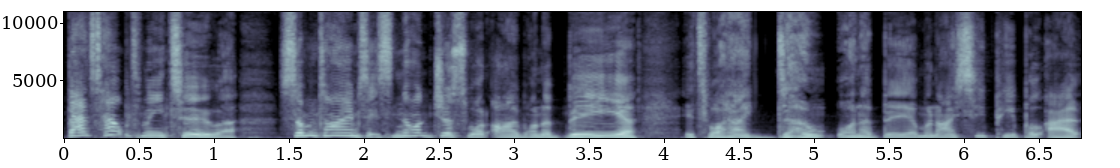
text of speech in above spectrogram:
that's helped me too. Uh, sometimes it's not just what I want to be, uh, it's what I don't want to be. And when I see people out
